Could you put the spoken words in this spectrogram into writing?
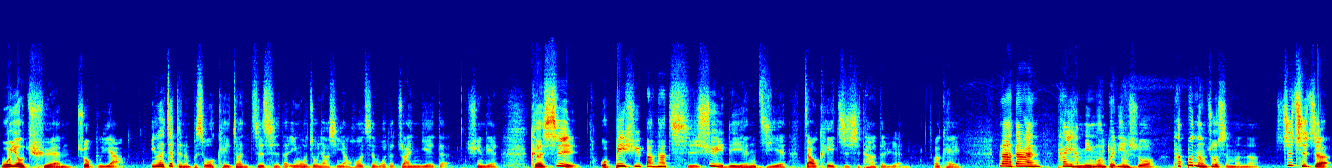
我有权说不要，因为这可能不是我可以专支持的，因为我宗教信仰或是我的专业的训练，可是。我必须帮他持续连接找可以支持他的人，OK？那当然，他也很明文规定说，他不能做什么呢？支持者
